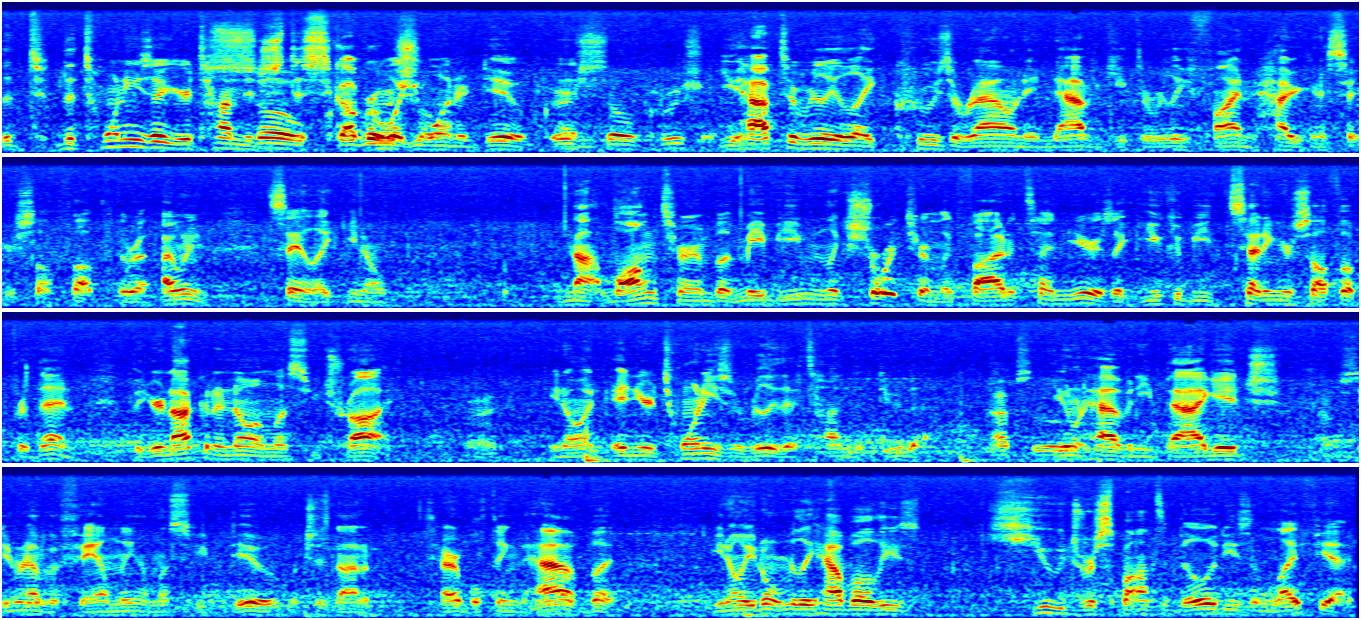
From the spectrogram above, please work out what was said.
The, t- the 20s are your time to just So discover what you want to do. They're so crucial. you have to really like cruise around and navigate to really find how you're going to set yourself up for the rest. I wouldn't say like, you know, not long term, but maybe even like short term, like five to 10 years. Like you could be setting yourself up for then, but you're not going to know unless you try. Right. You know, and, and your 20s are really the time to do that. Absolutely. You don't have any baggage. Absolutely. You don't have a family unless you do, which is not a terrible thing to have, but you know, you don't really have all these huge responsibilities in life yet.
